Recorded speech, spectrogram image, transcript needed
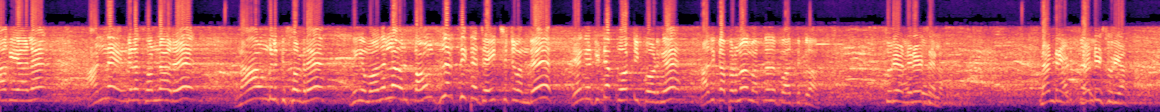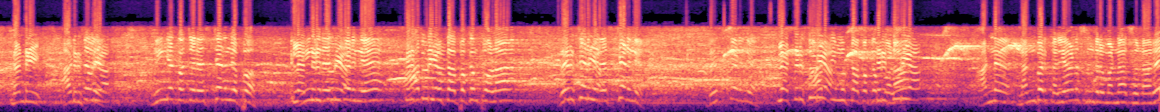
ஆகையால அண்ணன் எங்களை சொன்னாரு. நான் உங்களுக்கு சொல்றேன். நீங்க முதல்ல ஒரு கவுன்சிலர் சீட்டை ஜெயிச்சுட்டு வந்து எங்க கிட்ட போட்டி போடுங்க. அதுக்கப்புறமா மத்ததை பார்த்துக்கலாம். சூர்யா நிறைவு செய்யலாம். நன்றி. நன்றி சூர்யா. நன்றி. அடுத்தது. நீங்க கொஞ்சம் ரெஸ்ட் எடுங்க இப்போ இல்ல, நீங்க ரெஸ்ட் சூர்யா. எடுங்க. அதிமுக பக்கம் போலாம். ரெஸ்ட் எடுங்க ரெஸ்ட் எடுங்க. ரெஸ்ட் எடுங்க. இல்ல திரு சூர்யா. அதிமுக பக்கம் போலாம். அண்ணன் நண்பர் கல்யாண சுந்தரம் அண்ணா சொன்னாரு.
